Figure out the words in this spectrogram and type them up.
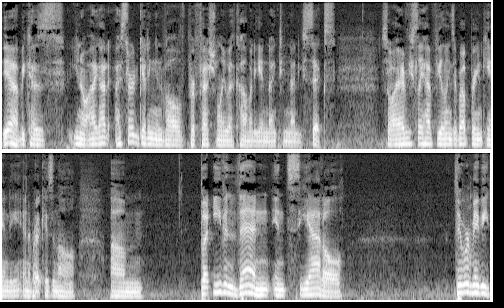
Yeah, because you know I got I started getting involved professionally with comedy in 1996, so I obviously have feelings about Brain Candy and about Right. Kids in the Hall. Um, but even then, in Seattle, there were maybe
